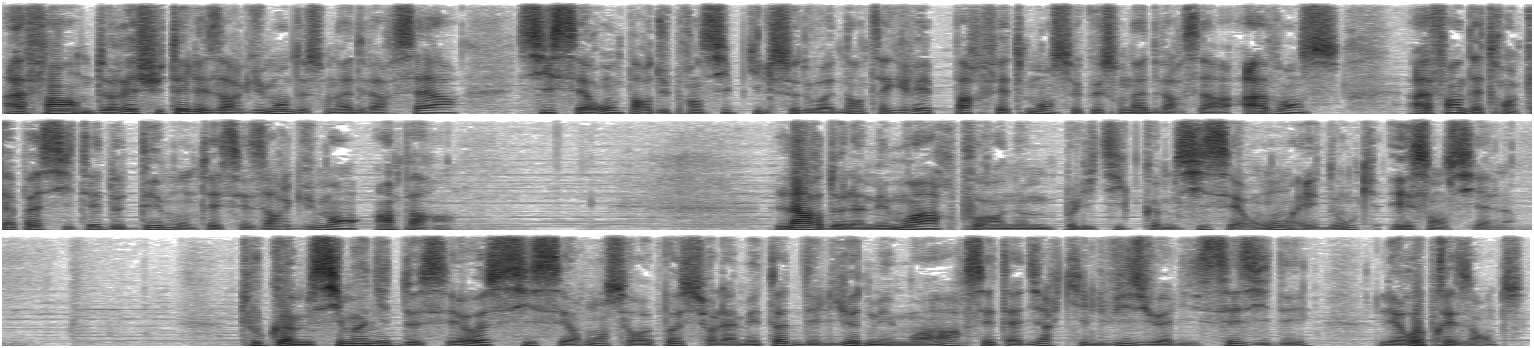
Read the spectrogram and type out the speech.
Afin de réfuter les arguments de son adversaire, Cicéron part du principe qu'il se doit d'intégrer parfaitement ce que son adversaire avance afin d'être en capacité de démonter ses arguments un par un. L'art de la mémoire, pour un homme politique comme Cicéron, est donc essentiel. Tout comme Simonide de Céos, Cicéron se repose sur la méthode des lieux de mémoire, c'est-à-dire qu'il visualise ses idées, les représente,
